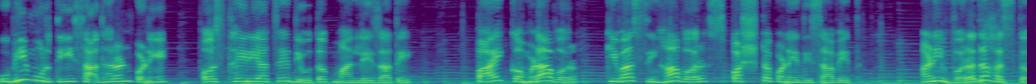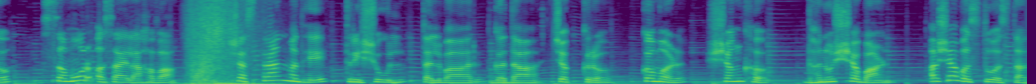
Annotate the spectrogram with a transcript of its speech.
उभी मूर्ती साधारणपणे अस्थैर्याचे द्योतक मानले जाते. पाय कमळावर किंवा सिंहावर स्पष्टपणे दिसावेत आणि वरदहस्त समोर असायला हवा. शस्त्रांमध्ये त्रिशूल तलवार गदा चक्र कमळ शंख धनुष्यबाण अशा वस्तू असतात.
